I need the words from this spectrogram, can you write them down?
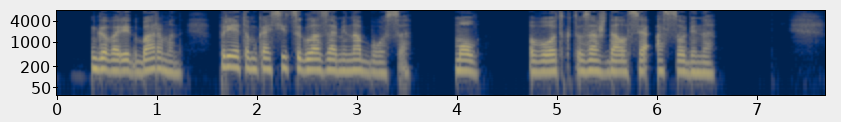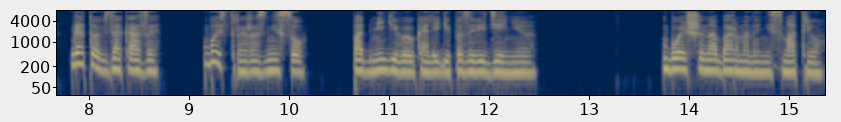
— говорит бармен, при этом косится глазами на босса. Мол, вот кто заждался особенно. «Готовь заказы. Быстро разнесу», — подмигиваю коллеге по заведению. Больше на бармена не смотрю.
